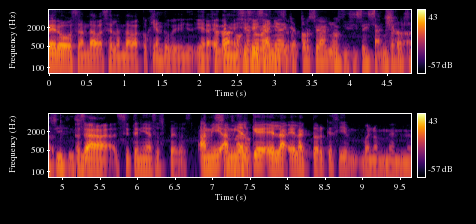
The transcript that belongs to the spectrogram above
pero se andaba, se la andaba cogiendo, güey, y era, tenía cogiendo 16 una niña años. de güey. 14 años, 16 años, algo así, sí, sí, O sí. sea, sí tenía esos pedos. A mí, Sí, a mí claro. el que, el, el actor que sí, bueno, me- me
